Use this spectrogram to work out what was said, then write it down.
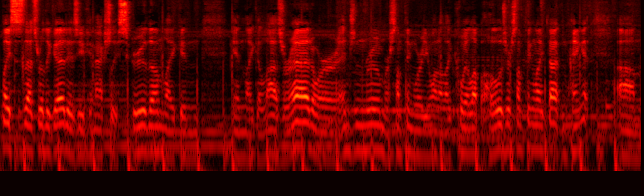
places that's really good is you can actually screw them like in in like a lazarette or engine room or something where you want to like coil up a hose or something like that and hang it. Um,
